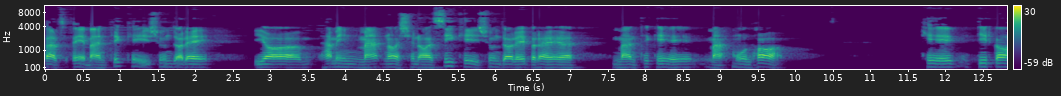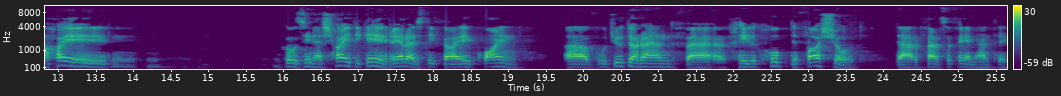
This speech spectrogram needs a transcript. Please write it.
فلسفه منطق که ایشون داره یا همین معناشناسی که ایشون داره برای منطق محمول ها که دیدگاه های گزینش های دیگه غیر از دیدگاه کوین وجود دارند و خیلی خوب دفاع شد. در فلسفه منطق.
